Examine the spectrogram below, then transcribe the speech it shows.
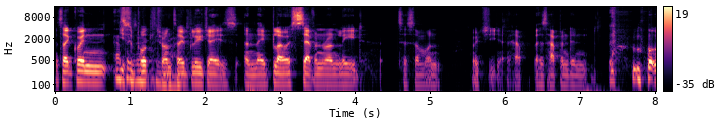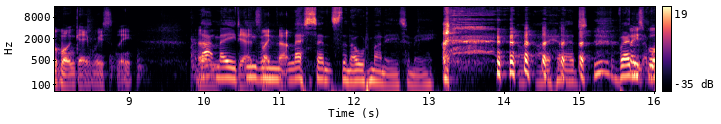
It's like when That's you support exactly the Toronto right. Blue Jays and they blow a seven-run lead to someone, which you know hap- has happened in more than one game recently. that Um, made yeah, it's like even that. less sense than old money to me. I, I heard when Baseball.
